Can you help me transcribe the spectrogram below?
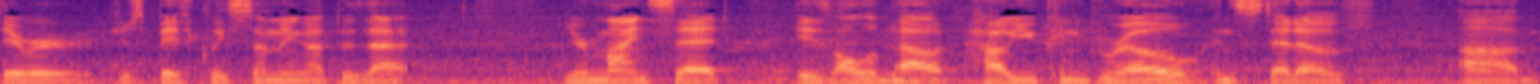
they were just basically summing up is that your mindset is all about how you can grow instead of um,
